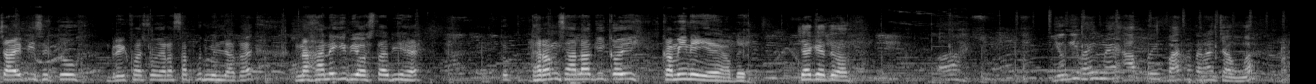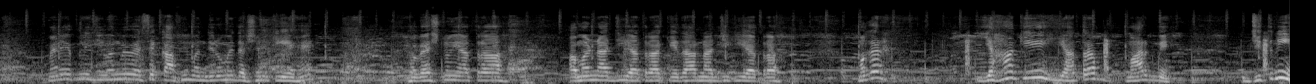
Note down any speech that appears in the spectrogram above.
चाय पी सकते हो ब्रेकफास्ट वगैरह सब कुछ मिल जाता है। नहाने की व्यवस्था भी है। तो धर्मशाला की कोई कमी नहीं है यहाँ पे। क्या कहते हो आप? योगी भाई, मैं आपको एक बात बताना चाहूँगा। मैंने अपने जीवन में वैसे काफ़ी मंदिरों में दर्शन किए हैं। वैष्णो यात्रा, अमरनाथ जी यात्रा, केदारनाथ जी की यात्रा। मगर यहाँ के यात्रा मार्ग में जितनी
